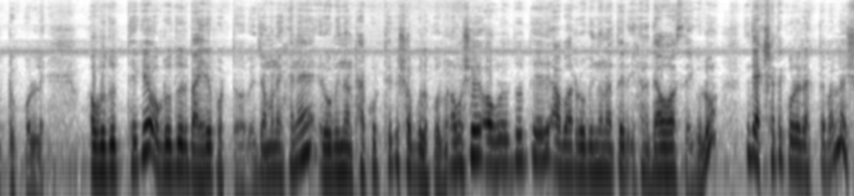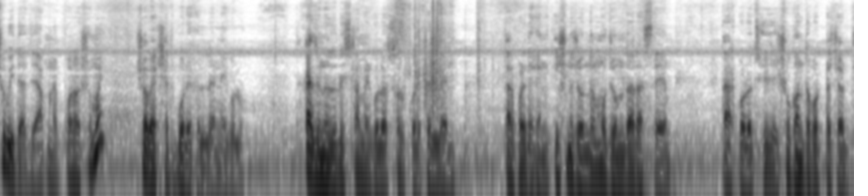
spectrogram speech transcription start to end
ওটুক পড়লে। অগ্রদূত থেকে অগ্রদূতের বাইরে পড়তে হবে, যেমন এখানে রবীন্দ্রনাথ ঠাকুর থেকে সবগুলো পড়বেন। অবশ্যই অগ্রদূতের, আবার রবীন্দ্রনাথের এখানে দেওয়া আছে এগুলো, কিন্তু একসাথে করে রাখতে পারলে সুবিধা যে আপনার পড়ার সময় সব একসাথে পড়ে ফেললেন এগুলো। কাজী নজরুল ইসলাম এগুলো সলভ করে ফেললেন। তারপরে দেখেন কৃষ্ণচন্দ্র মজুমদার আছে, তারপর হচ্ছে যে সুকান্ত ভট্টাচার্য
